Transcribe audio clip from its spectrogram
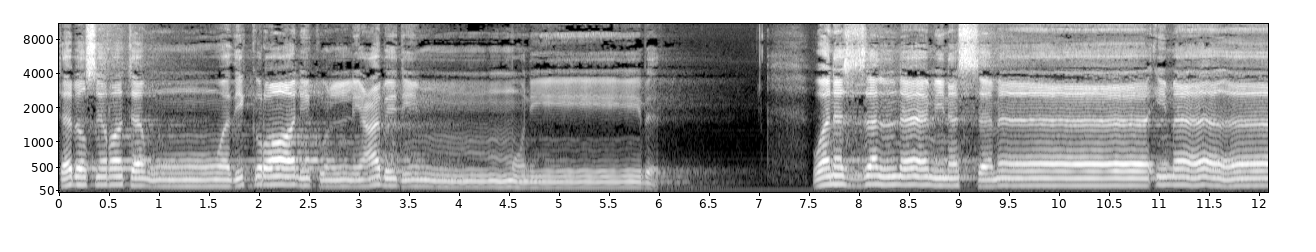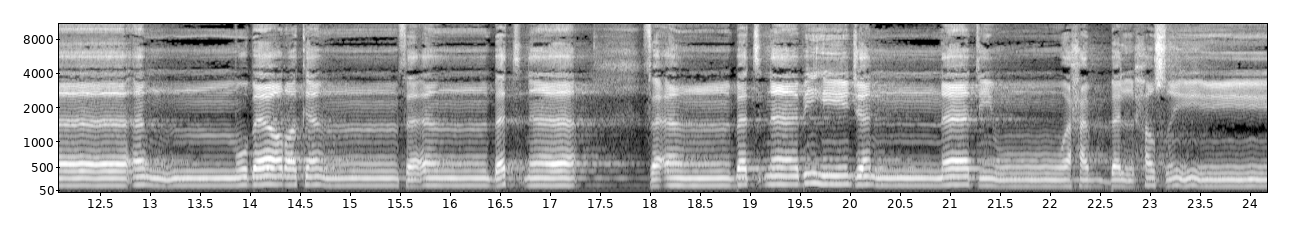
تبصرة وذكرى لكل عبد منيب. ونزلنا من السماء ماء مباركا فأنبتنا فأنبتنا به جنات وحب الحصيد.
